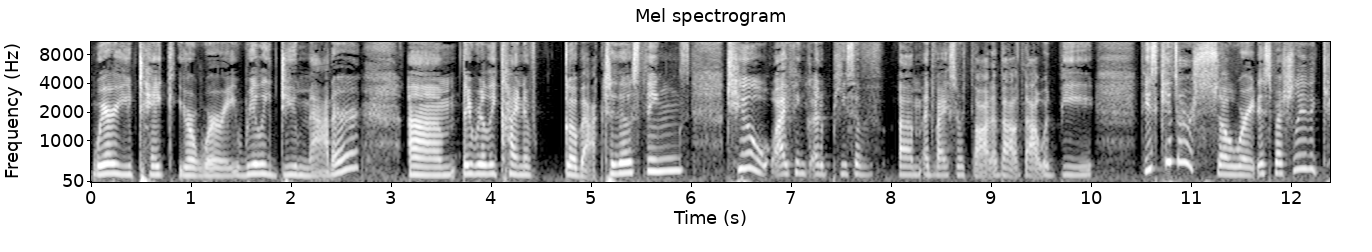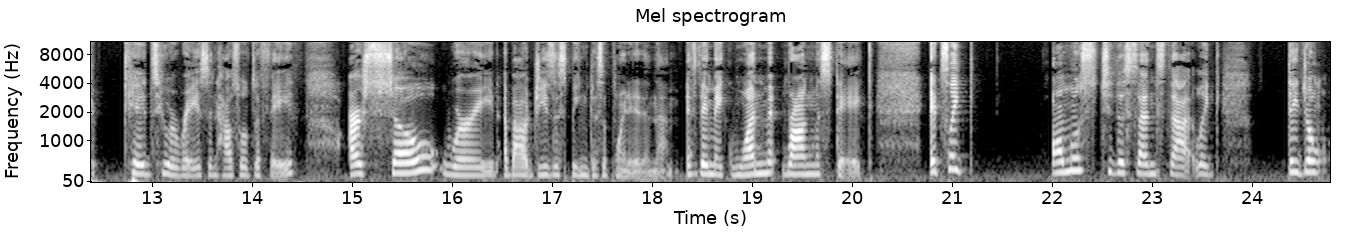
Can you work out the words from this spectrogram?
where you take your worry really do matter. Um, they really kind of go back to those things. Two, I think a piece of um, advice or thought about that would be these kids are so worried, especially the kids who are raised in households of faith are so worried about Jesus being disappointed in them. If they make one wrong mistake, it's like almost to the sense that like they don't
